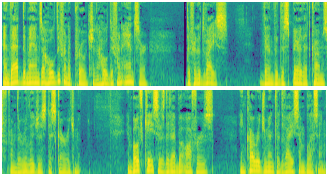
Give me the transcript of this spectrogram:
And that demands a whole different approach and a whole different answer, different advice than the despair that comes from the religious discouragement. In both cases, the Rebbe offers encouragement, advice, and blessing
